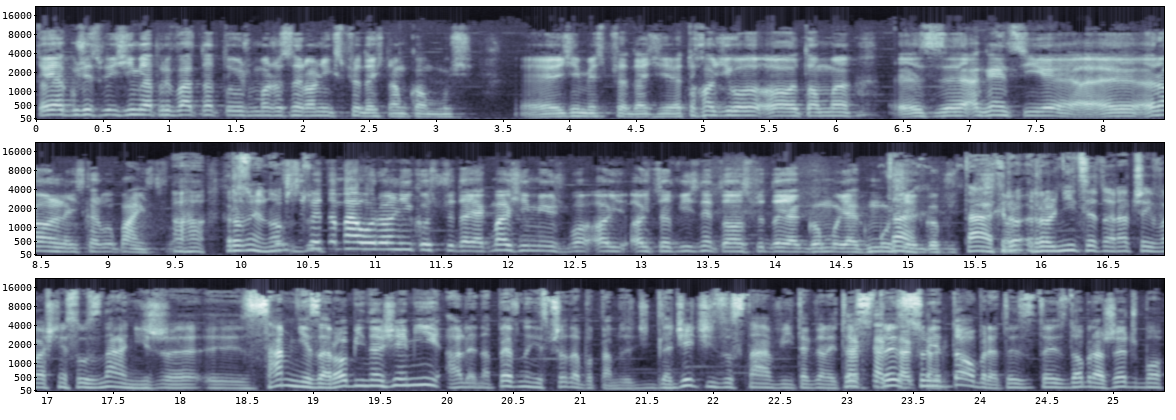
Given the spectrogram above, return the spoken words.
To jak już jest ziemia prywatna, to już może sobie rolnik sprzedać tam komuś. E, ziemię sprzedać. To chodziło o tą e, z agencji e, rolnej Skarbu Państwa. Aha, rozumiem. No, no to mało rolników sprzeda, jak ma ziemię już bo oj, ojcowizny, to on sprzeda jak, go, jak musi tak, go Tak, ro, rolnicy to raczej właśnie są znani, że y, sam nie zarobi na ziemi, ale na pewno nie sprzeda, bo tam dla dzieci zostawi i tak dalej. To tak, jest, tak, to jest tak, w sumie tak. dobre, to jest, to jest dobra rzecz, bo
